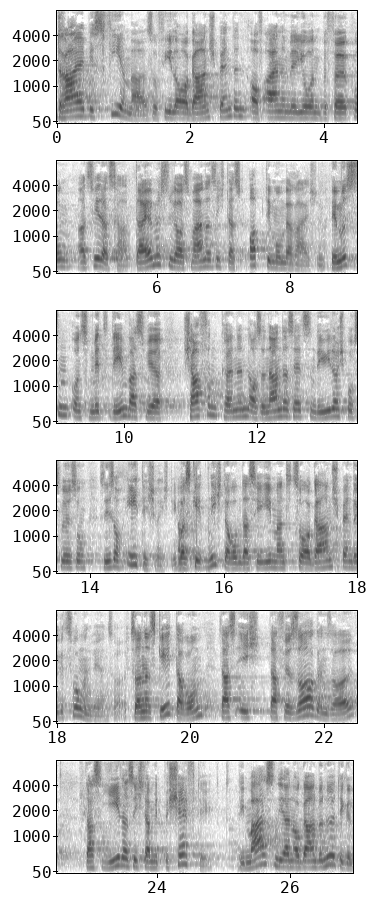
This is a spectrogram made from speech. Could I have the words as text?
drei bis viermal so viele Organspenden auf eine Million Bevölkerung, als wir das haben. Daher müssen wir aus meiner Sicht das Optimum erreichen. Wir müssen uns mit dem, was wir schaffen können, auseinandersetzen. Die Widerspruchslösung, sie ist auch ethisch richtig. Aber es geht nicht darum, dass hier jemand zur Organspende gezwungen werden soll, sondern es geht darum, dass ich dafür sorgen soll, dass jeder sich damit beschäftigt. Die meisten, die ein Organ benötigen,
